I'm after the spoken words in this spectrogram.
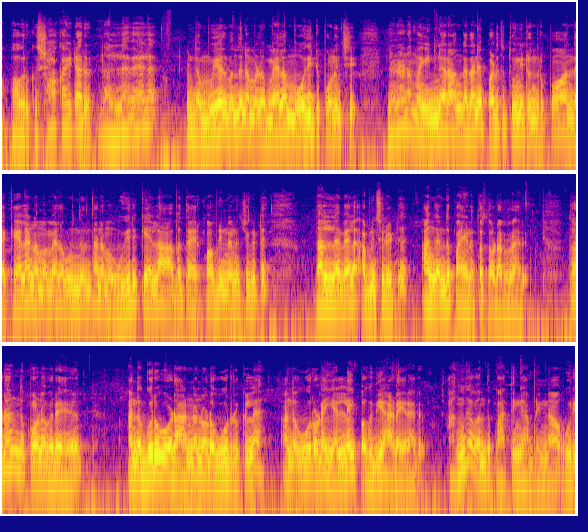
அப்போ அவருக்கு ஷாக் ஆயிட்டாரு. நல்ல வேலை இந்த முயல் வந்து நம்மளை மேலே மோதிட்டு போணுச்சு. இல்லைன்னா நம்ம இந்நேரம் அங்கே தானே படுத்து தூங்கிட்டு இருந்திருப்போம். அந்த கிளை நம்ம மேலே விழுந்திருந்தா நம்ம உயிருக்கே எல்லாம் ஆபத்தாயிருக்கும் அப்படின்னு நினச்சிக்கிட்டு நல்ல வேலை அப்படின்னு சொல்லிட்டு அங்கேருந்து பயணத்தை தொடர்றாரு. தொடர்ந்து போனவர் அந்த குருவோட அண்ணனோட ஊர் இருக்குல்ல அந்த ஊரோட எல்லை பகுதியை அடையிறாரு. அங்கே வந்து பார்த்தீங்க அப்படின்னா ஒரு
